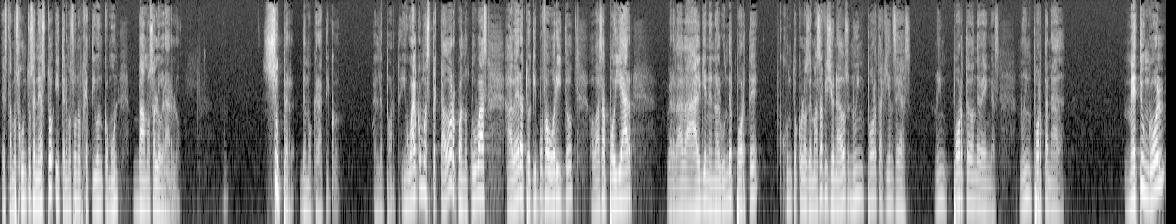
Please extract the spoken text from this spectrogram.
estamos juntos en esto y tenemos un objetivo en común, vamos a lograrlo súper democrático el deporte. Igual como espectador, cuando tú vas a ver a tu equipo favorito o vas a apoyar, ¿verdad?, a alguien en algún deporte, junto con los demás aficionados, no importa quién seas, no importa dónde vengas, no importa nada. Mete un gol,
